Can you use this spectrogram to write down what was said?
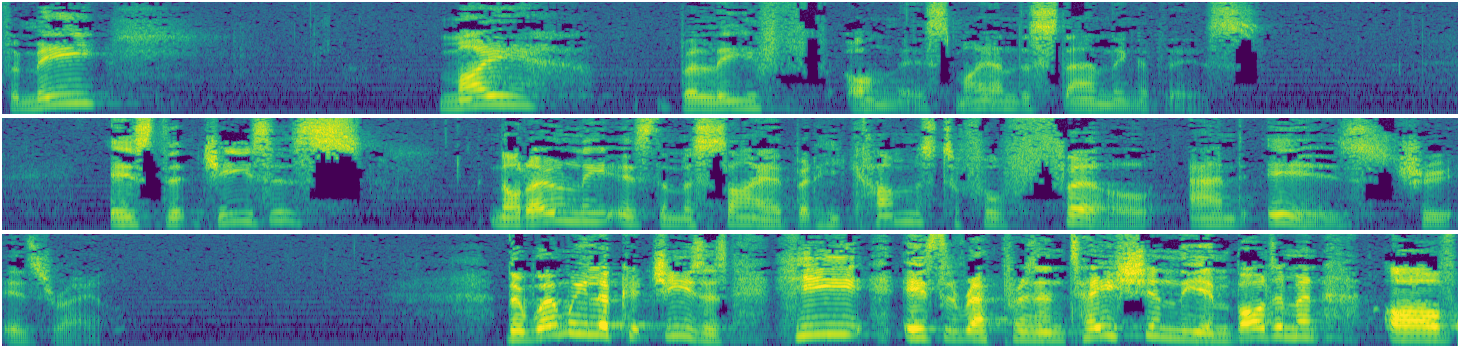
For me, my belief on this, my understanding of this, is that Jesus not only is the Messiah, but he comes to fulfill and is true Israel. That when we look at Jesus, he is the representation, the embodiment of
